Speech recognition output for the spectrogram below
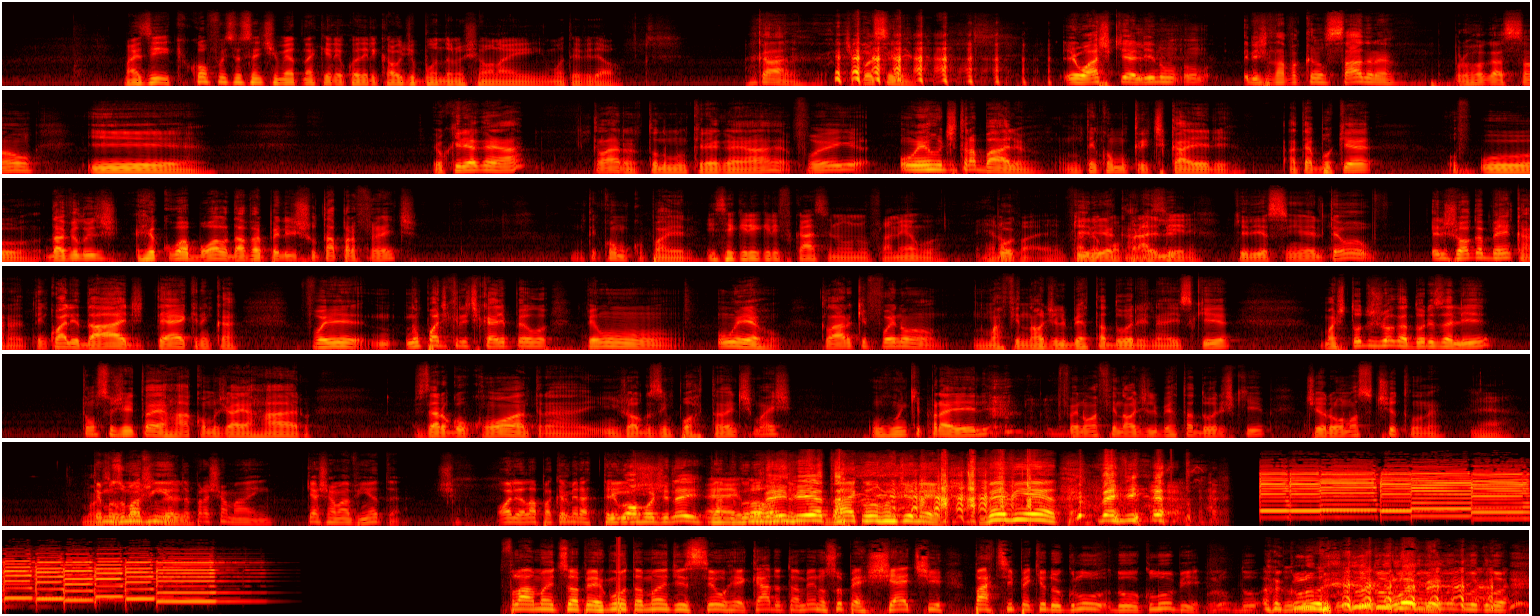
Mas e qual foi o seu sentimento naquele quando ele caiu de bunda no chão lá em Montevideo? Cara, tipo assim, eu acho que ali não, não- ele já tava cansado, né? Prorrogação e eu queria ganhar, claro, todo mundo queria ganhar. Foi um erro de trabalho, não tem como criticar ele, até porque o, o Davi Luiz recuou a bola, dava pra ele chutar pra frente, não tem como culpar ele. E você queria que ele ficasse no, no Flamengo? Renova, o Flamengo queria, cara, ele- ele. Queria sim, ele tem um, ele joga bem, cara. Tem qualidade, técnica. Foi, não pode criticar ele pelo, pelo um, um erro. Claro que foi no, numa final de Libertadores, né? Isso que, mas todos os jogadores ali estão sujeitos a errar, como já erraram. Fizeram gol contra em jogos importantes, mas um ruim que para ele foi numa final de Libertadores que tirou o nosso título, né? É. Mas Temos uma vinheta pra chamar, hein? Quer chamar a vinheta? Olha lá pra câmera 3. Igual o Rodinei? É, igual Vem vinheta! Vai com o Rodinei. Vem vinheta. Vem vinheta! Flá, mande sua pergunta, mande seu recado também no superchat. Participe aqui do, glu, do clube. Do, clube.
